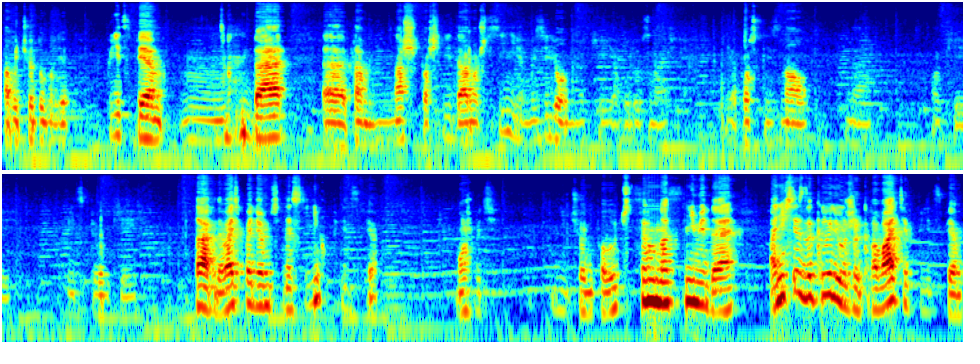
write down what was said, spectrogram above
А вы что думали? В принципе, да, э, там наши пошли, да, может синие, мы зеленые, окей, я буду знать. Я просто не знал, да. Окей, в принципе, окей. Так, давайте пойдемте на синих, в принципе. Может быть, ничего не получится у нас с ними, да. Они все закрыли уже кровати, в принципе.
